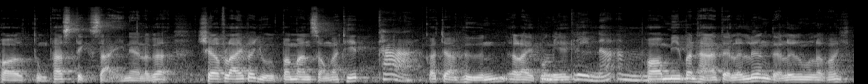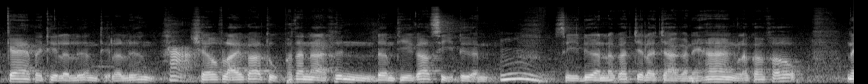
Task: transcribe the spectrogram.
พอถุงพลาสติกใสเนี่ยแล้วก็ shelf life ก็อยู่ประมาณ 2 อาทิตย์ค่ะก็จะหืนอะไรพวกนี้มีกลิ่นนะอืมพอมีปัญหาแต่ละเรื่องแต่ละเรื่องเราก็แก้ไปทีละเรื่องทีละเรื่องค่ะ shelf life ก็ถูกพัฒนาขึ้นเดิมทีก็ 4 เดือนอืมสี่เดือนแล้วก็เจรจากันในห้าง แล้วก็เขา ใน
